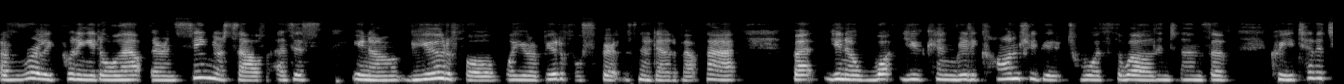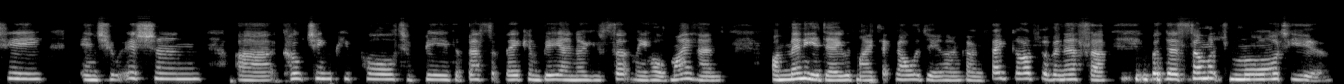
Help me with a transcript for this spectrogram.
of really putting it all out there and seeing yourself as this, you know, beautiful, well, you're a beautiful spirit, there's no doubt about that. But, you know, what you can really contribute towards the world in terms of creativity, intuition, uh, coaching people to be the best that they can be. I know you certainly hold my hand on many a day with my technology, and I'm going, thank God for Vanessa. but there's so much more to you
